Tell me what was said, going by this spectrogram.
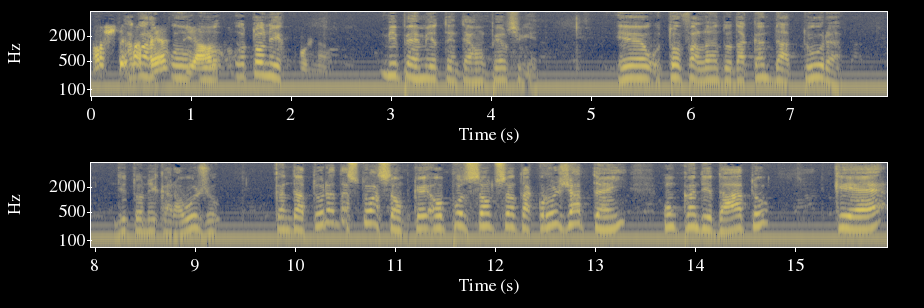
Nós temos Agora, aberto o, diálogo. O, o Tonico, me permita interromper o seguinte. Eu estou falando da candidatura de Tonico Araújo, candidatura da situação, porque a oposição de Santa Cruz já tem um candidato que é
